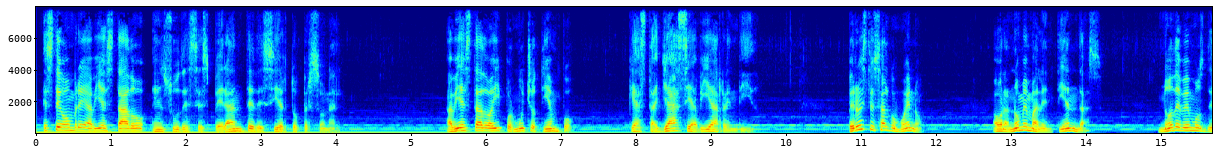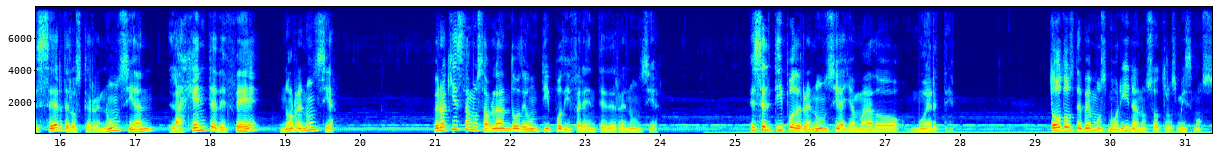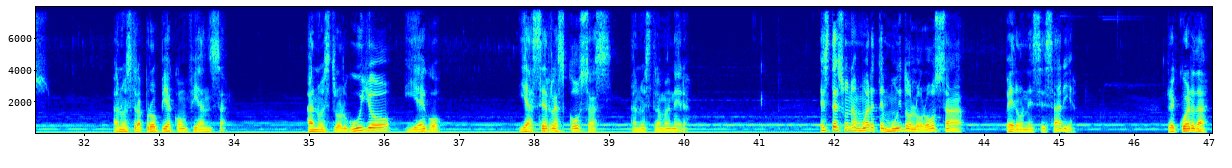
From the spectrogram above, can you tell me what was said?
este hombre había estado en su desesperante desierto personal. Había estado ahí por mucho tiempo que hasta ya se había rendido. Pero esto es algo bueno. Ahora, no me malentiendas. No debemos de ser de los que renuncian. La gente de fe no renuncia. Pero aquí estamos hablando de un tipo diferente de renuncia. Es el tipo de renuncia llamado muerte. Todos debemos morir a nosotros mismos, a nuestra propia confianza, a nuestro orgullo y ego, y hacer las cosas a nuestra manera. Esta es una muerte muy dolorosa, pero necesaria. Recuerda,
